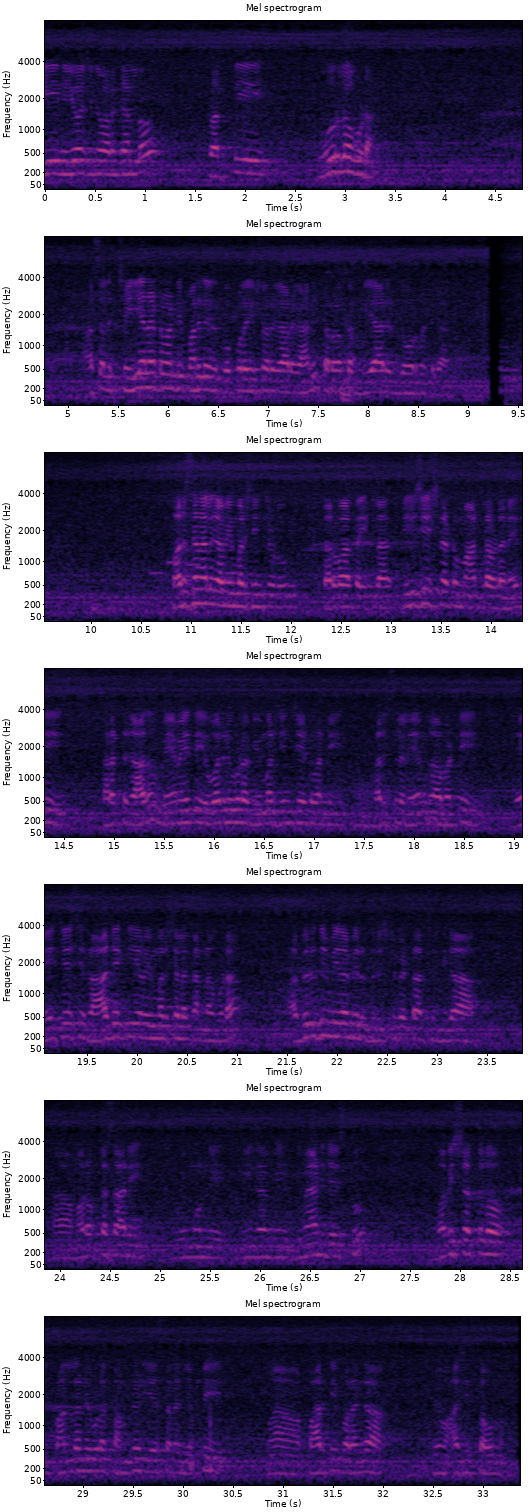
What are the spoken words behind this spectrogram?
ఈ నియోజకవర్గంలో ప్రతి ఊర్లో కూడా అసలు చెయ్యనటువంటి పని లేదు కుప్పలేశ్వర్ గారు కానీ తర్వాత బీఆర్ఎస్ గవర్నమెంట్ కానీ. పర్సనల్గా విమర్శించుడు తర్వాత ఇట్లా తీసేసినట్టు మాట్లాడడం అనేది కరెక్ట్ కాదు. మేమైతే ఎవరిని కూడా విమర్శించేటువంటి పరిస్థితులు లేము కాబట్టి దయచేసి రాజకీయ విమర్శల కన్నా కూడా అభివృద్ధి మీద మీరు దృష్టి పెట్టాల్సిందిగా మరొక్కసారి మిమ్మల్ని మీద డిమాండ్ చేస్తూ భవిష్యత్తులో ఈ పనులన్నీ కూడా కంప్లీట్ చేస్తారని చెప్పి మా పార్టీ పరంగా మేము ఆశిస్తూ ఉన్నాం.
